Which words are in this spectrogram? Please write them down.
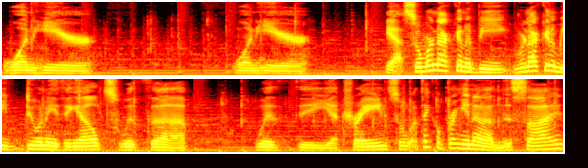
one here, one here. Yeah, so we're not going to be we're not going to be doing anything else with uh, with the uh, train. So I think we'll bring it on this side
